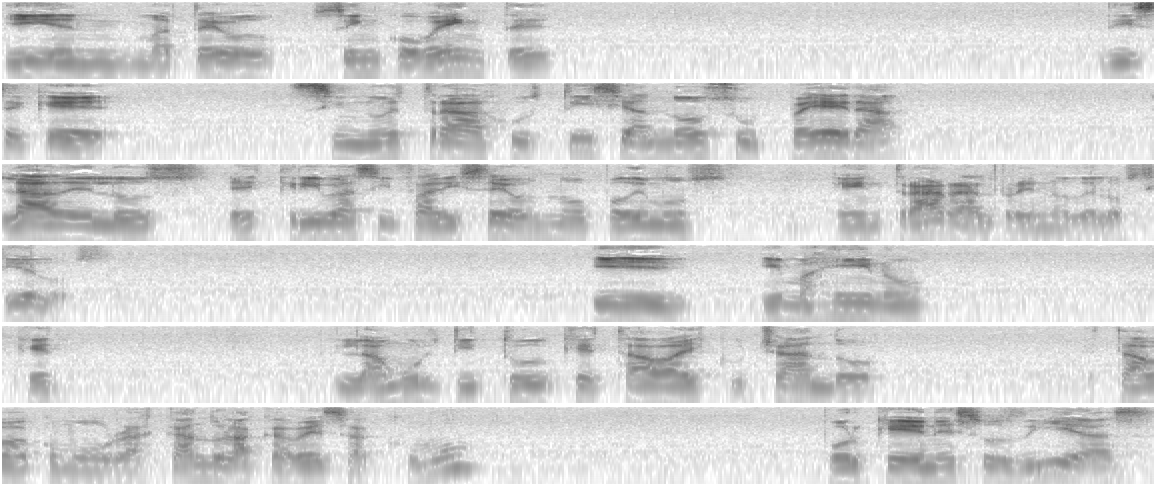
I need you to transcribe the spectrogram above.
Y en Mateo 5:20 dice que si nuestra justicia no supera la de los escribas y fariseos, no podemos entrar al reino de los cielos. Y imagino que la multitud que estaba escuchando estaba como rascando la cabeza. ¿Cómo? Porque en esos días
